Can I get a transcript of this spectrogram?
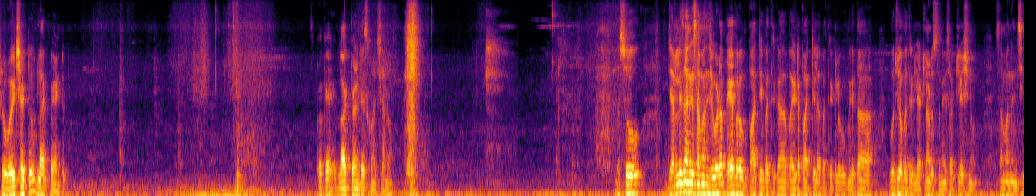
So white shirt black pant. Okay black pant వేసుకొని వచ్చాను. సో జర్నలిజానికి సంబంధించి కూడా పేపర్ పార్టీ పత్రిక బయట పార్టీల పత్రికలు మిగతా ఊర్జో పత్రికలు ఎట్లా నడుస్తున్నాయి సర్క్యులేషను సంబంధించి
